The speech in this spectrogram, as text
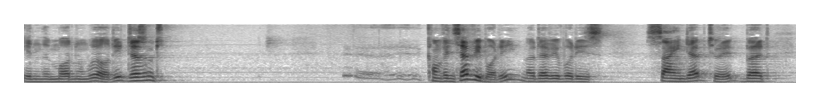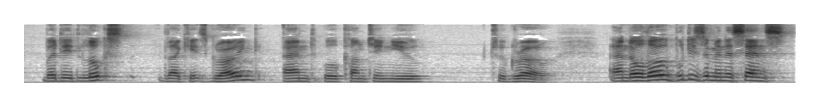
in the modern world. It doesn't uh, convince everybody. Not everybody's signed up to it, but but it looks like it's growing and will continue to grow. And although Buddhism, in a sense,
